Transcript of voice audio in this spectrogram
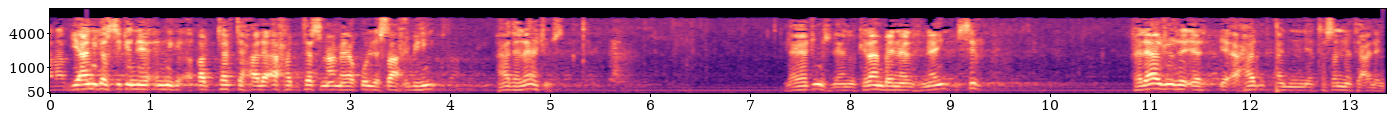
قناة. يعني قصدك إن إنك قد تفتح على أحد تسمع ما يقول لصاحبه؟ هذا لا يجوز. لا يجوز لأن الكلام بين الاثنين سر. فلا يجوز لأحد أن يتصنت عليه.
